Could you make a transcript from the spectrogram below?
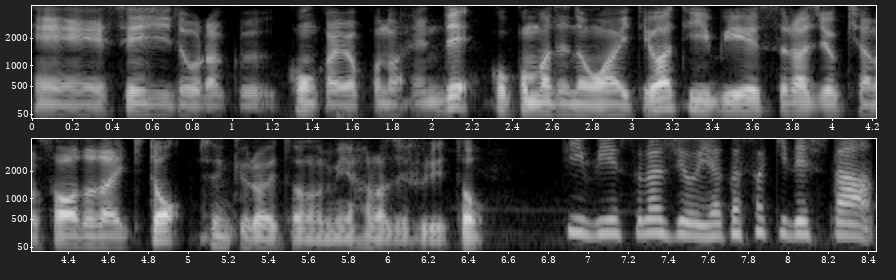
えー政治道楽、今回はこの辺で、ここまでのお相手は TBS ラジオ記者の澤田大樹と、選挙ライターの宮原ジフリと、TBS ラジオ矢ヶ崎でした。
